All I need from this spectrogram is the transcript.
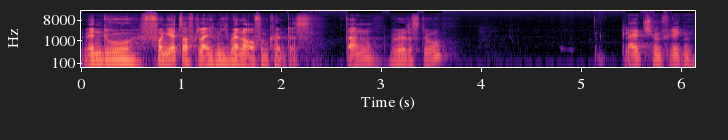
Wenn du von jetzt auf gleich nicht mehr laufen könntest, dann würdest du? Gleitschirm fliegen.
